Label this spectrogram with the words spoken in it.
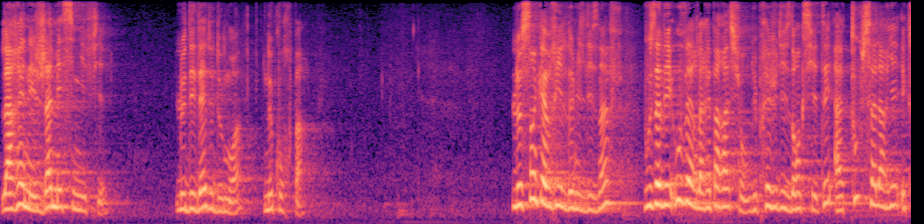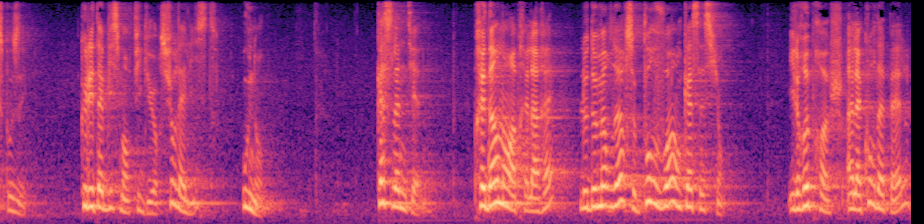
l'arrêt n'est jamais signifié. Le délai de deux mois ne court pas. Le 5 avril 2019, vous avez ouvert la réparation du préjudice d'anxiété à tout salarié exposé, que l'établissement figure sur la liste ou non. Qu'à cela ne tienne, près d'un an après l'arrêt, le demandeur se pourvoit en cassation. Il reproche à la Cour d'appel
